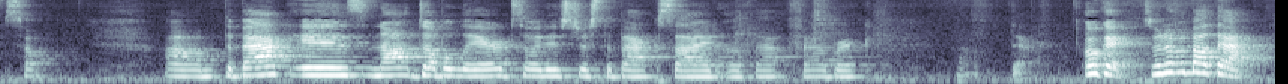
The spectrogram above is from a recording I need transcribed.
So. Um, the back is not double layered, so it is just the back side of that fabric uh, there. Okay, so enough about that.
